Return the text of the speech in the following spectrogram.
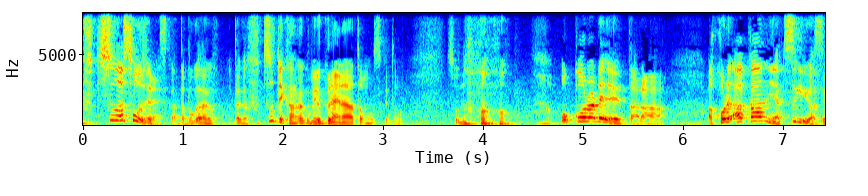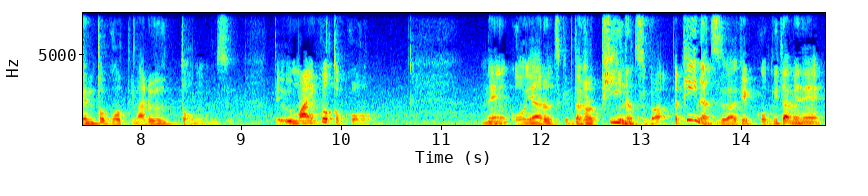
普通はそうじゃないですか。僕だからだから普通って感覚もよくないなと思うんですけどその 怒られたらあこれあかんや次はせんとこうってなると思うんですよ。でうまいことこうねこうやるんですけどだからピーナッツがピーナッツが結構見た目ね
